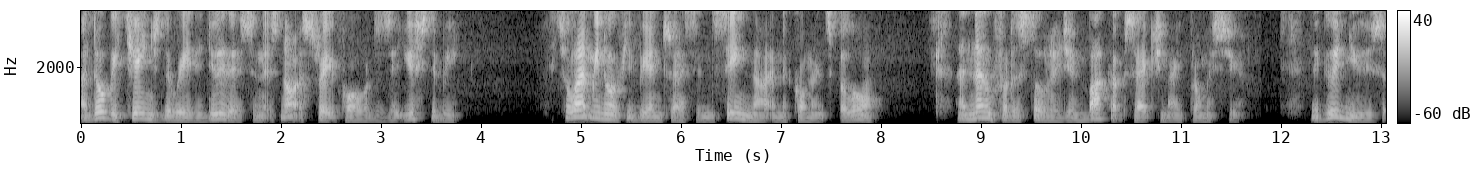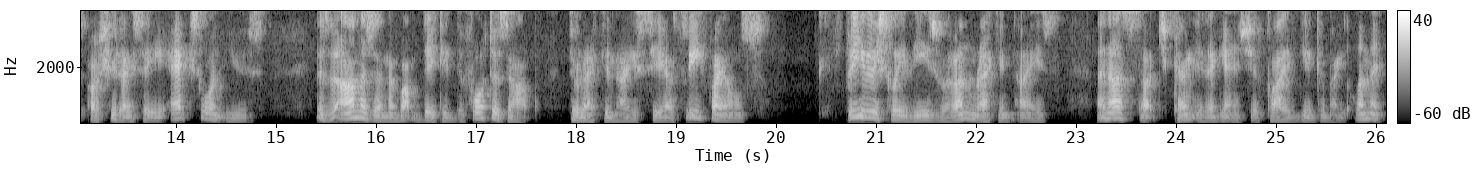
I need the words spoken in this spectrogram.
Adobe changed the way they do this and it's not as straightforward as it used to be. So let me know if you'd be interested in seeing that in the comments below. And now for the storage and backup section I promised you. The good news, or should I say excellent news, is that Amazon have updated the Photos app to recognize CR3 files. Previously these were unrecognized and as such counted against your 5GB limit.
